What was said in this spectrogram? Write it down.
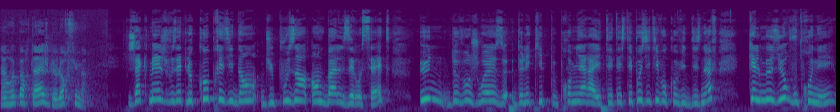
Un reportage de Laure Fuma. Jacques Meige, vous êtes le coprésident du Pouzin Handball 07. Une de vos joueuses de l'équipe première a été testée positive au Covid-19. Quelles mesures vous prenez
